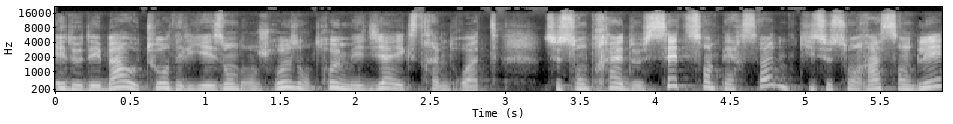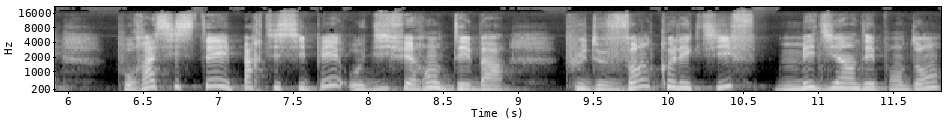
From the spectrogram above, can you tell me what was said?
et de débat autour des liaisons dangereuses entre médias et extrême droite. Ce sont près de 700 personnes qui se sont rassemblées pour assister et participer aux différents débats. Plus de 20 collectifs, médias indépendants,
